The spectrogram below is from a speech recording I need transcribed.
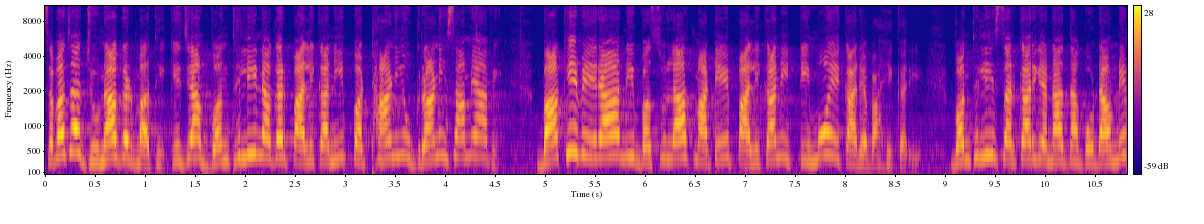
સમાચાર જૂનાગઢમાંથી કે જ્યાં વંથલી નગરપાલિકાની પઠાણી ઉઘરાણી સામે આવી. બાકી વેરાની વસૂલાત માટે પાલિકાની ટીમોએ કાર્યવાહી કરી. વંથલી સરકારી અનાજના ગોડાઉનને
